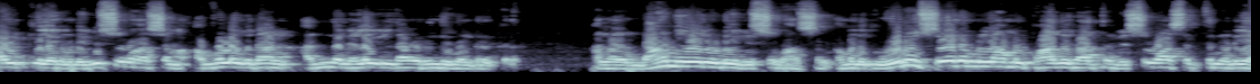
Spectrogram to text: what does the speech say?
வாழ்க்கையில நம்முடைய விசுவாசம் அவ்வளவுதான் அந்த நிலையில் தான் இருந்து கொண்டிருக்கிறது. ஆனால் தானியலுடைய விசுவாசம் அவனுக்கு ஒரு சேதம் இல்லாமல் பாதுகாத்த விசுவாசத்தினுடைய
